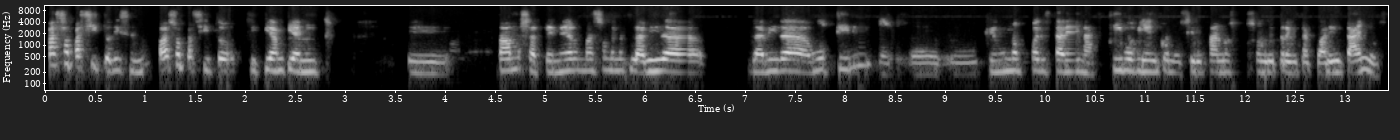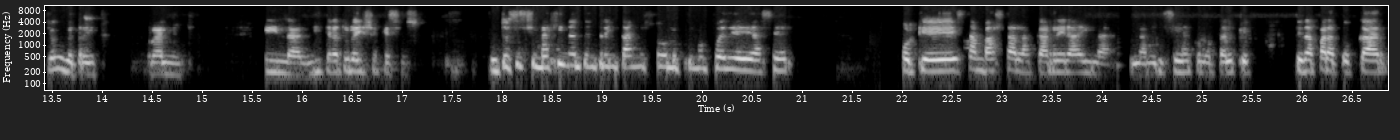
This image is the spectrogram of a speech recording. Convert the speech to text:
paso a pasito, dicen, paso a pasito y pian pianito. Eh, vamos a tener más o menos la vida, la vida útil o, que uno puede estar en activo bien con los cirujanos son de 30, 40 años, yo que 30, realmente. Y la literatura dice que es eso. Entonces, imagínate en 30 años todo lo que uno puede hacer, porque es tan vasta la carrera y la, la medicina como tal que te da para tocar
